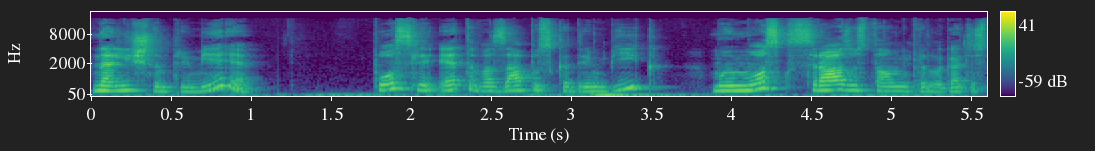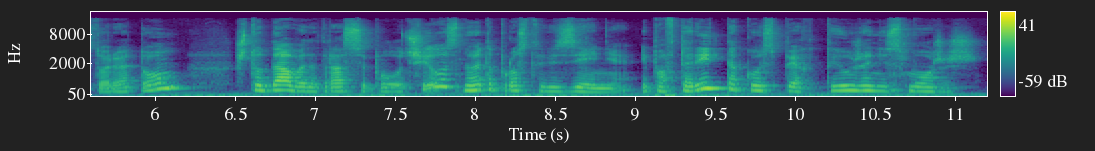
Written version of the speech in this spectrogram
на личном примере. После этого запуска Dream Big мой мозг сразу стал мне предлагать историю о том, что да, в этот раз все получилось, но это просто везение. И повторить такой успех ты уже не сможешь.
